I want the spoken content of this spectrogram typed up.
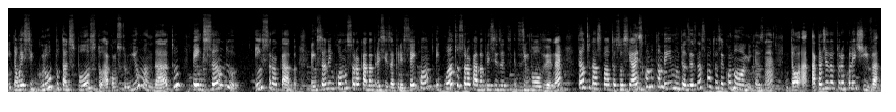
Então esse grupo está disposto a construir um mandato pensando em Sorocaba, pensando em como Sorocaba precisa crescer e quanto, e quanto Sorocaba precisa desenvolver, né? Tanto nas pautas sociais como também muitas vezes nas pautas econômicas, né? Então a, a candidatura coletiva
